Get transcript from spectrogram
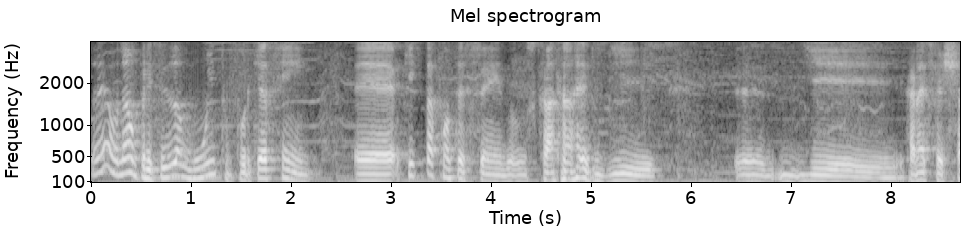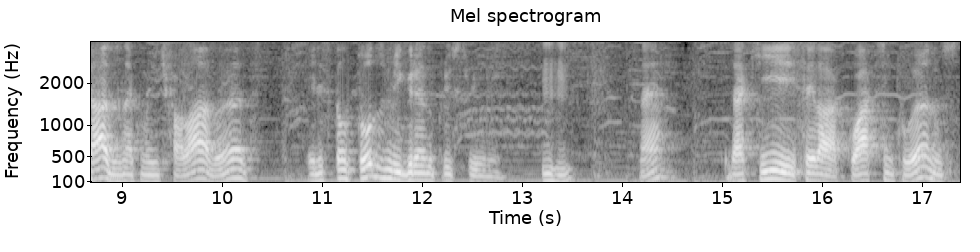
né? Não, não, precisa muito, porque assim, é, o que está acontecendo? Os canais de é, de canais fechados, né, como a gente falava antes, eles estão todos migrando para o streaming, uhum. né? Daqui, sei lá, 4, 5 anos,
